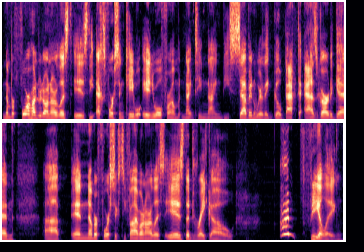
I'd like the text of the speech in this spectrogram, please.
number 400 on our list is the X Force and Cable Annual from 1997, where they go back to Asgard again. Uh, and number 465 on our list is the Draco. I'm feeling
